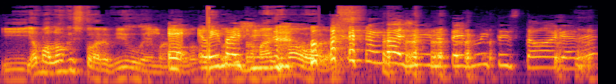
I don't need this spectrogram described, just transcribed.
E é uma longa história, viu, Emma? É, eu imagino. Mais de uma hora. imagino, tem muita história, né?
